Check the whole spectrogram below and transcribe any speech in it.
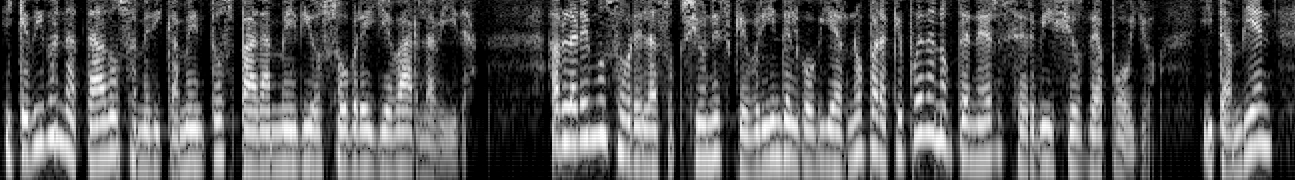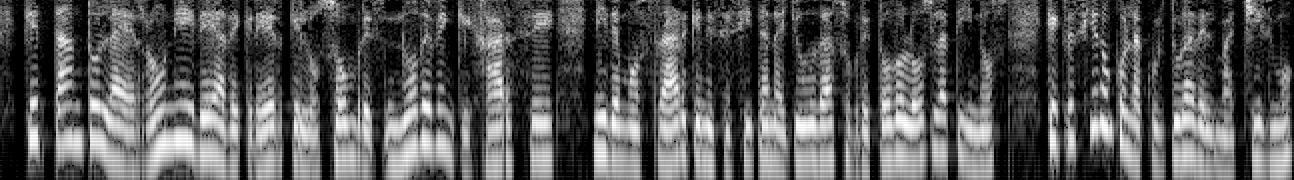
y que vivan atados a medicamentos para medio sobrellevar la vida hablaremos sobre las opciones que brinda el gobierno para que puedan obtener servicios de apoyo y también qué tanto la errónea idea de creer que los hombres no deben quejarse ni demostrar que necesitan ayuda, sobre todo los latinos, que crecieron con la cultura del machismo,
